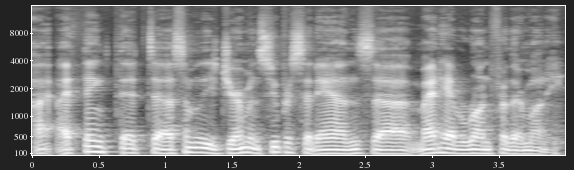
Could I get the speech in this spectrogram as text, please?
I, I think that uh, some of these German super sedans uh, might have a run for their money.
